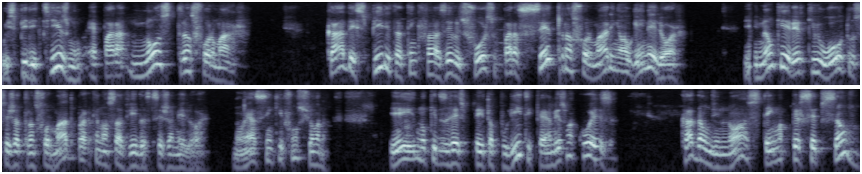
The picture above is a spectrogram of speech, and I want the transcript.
o Espiritismo é para nos transformar. Cada espírita tem que fazer o esforço para se transformar em alguém melhor. E não querer que o outro seja transformado para que a nossa vida seja melhor. Não é assim que funciona. E no que diz respeito à política, é a mesma coisa. Cada um de nós tem uma percepção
